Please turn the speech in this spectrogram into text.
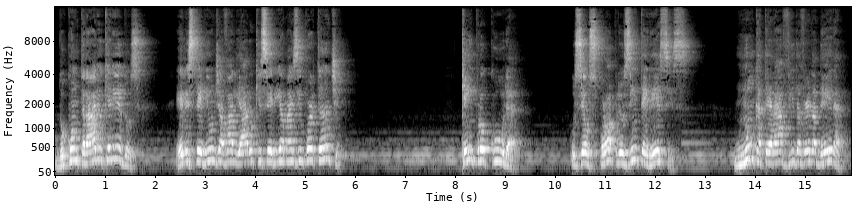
Do contrário, queridos, eles teriam de avaliar o que seria mais importante. Quem procura os seus próprios interesses nunca terá a vida verdadeira.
